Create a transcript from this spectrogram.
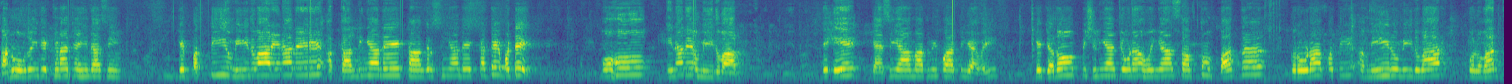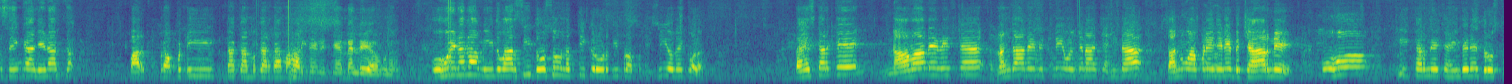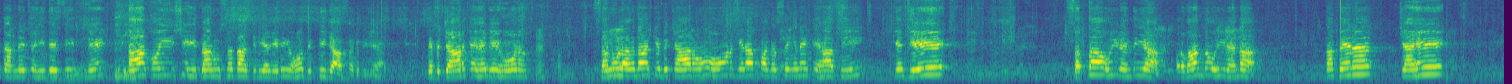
ਸਾਨੂੰ ਉਦੋਂ ਹੀ ਦੇਖਣਾ ਚਾਹੀਦਾ ਸੀ ਕਿ 32 ਉਮੀਦਵਾਰ ਇਹਨਾਂ ਦੇ ਅਕਾਲੀਆਂ ਦੇ, ਕਾਂਗਰਸੀਆਂ ਦੇ ਕੱਢੇ ਵੱਡੇ। ਉਹ ਇਹਨਾਂ ਦੇ ਉਮੀਦਵਾਰ। ਤੇ ਇਹ ਕੈਸੀ ਆਮ ਆਦਮੀ ਪਾਰਟੀ ਹੈ ਬਈ, ਕਿ ਜਦੋਂ ਪਿਛਲੀਆਂ ਚੋਣਾਂ ਹੋਈਆਂ, ਸਭ ਤੋਂ ਵੱਧ ਕਰੋੜਾਪਤੀ ਅਮੀਰ ਉਮੀਦਵਾਰ ਕੁਲਵੰਤ ਸਿੰਘ ਆ, ਜਿਹੜਾ ਕ- ਪ੍ਰਾਪਰਟੀ ਦਾ ਕੰਮ ਕਰਦਾ ਮਹਾਲੀ ਦੇ ਵਿੱਚ ਐਮਐਲਏ ਆ ਹੁਣ। ਉਹ ਇਹਨਾਂ ਦਾ ਉਮੀਦਵਾਰ ਸੀ 229 ਕਰੋੜ ਦੀ ਪ੍ਰਾਪਰਟੀ ਸੀ ਉਹਦੇ ਕੋਲ। ਤਾਂ ਇਸ ਕਰਕੇ ਨਾਵਾਂ ਦੇ ਵਿੱਚ, ਰੰਗਾਂ ਦੇ ਵਿੱਚ ਨਹੀਂ ਉਲਝਣਾ ਚਾਹੀਦਾ। ਸਾਨੂੰ ਆਪਣੇ ਜਿਹੜੇ ਵਿਚਾਰ ਨੇ, ਉਹ ਠੀਕ ਕਰਨੇ ਚਾਹੀਦੇ ਨੇ, ਦਰੁਸਤ ਕਰਨੇ ਚਾਹੀਦੇ ਸੀ, ਨੇ ਤਾਂ ਕੋਈ ਸ਼ਹੀਦਾਂ ਨੂੰ ਸ਼ਰਧਾਂਜਲੀ ਆ ਜਿਹੜੀ ਉਹ ਦਿੱਤੀ ਜਾ ਸਕਦੀ ਹੈ। ਤੇ ਵਿਚਾਰ ਕਹੇ ਜੇ ਹੋਣ? ਸਾਨੂੰ ਲੱਗਦਾ ਕਿ ਵਿਚਾਰ ਉਹ ਹੋਣ ਜਿਹੜਾ ਭਗਤ ਸਿੰਘ ਨੇ ਕਿਹਾ ਸੀ ਕਿ ਜੇ ਸੱਤਾ ਉਹੀ ਰਹਿੰਦੀ ਆ, ਪ੍ਰਬੰਧ ਉਹੀ ਰਹਿੰਦਾ, ਤਾਂ ਫਿਰ ਚਾਹੇ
